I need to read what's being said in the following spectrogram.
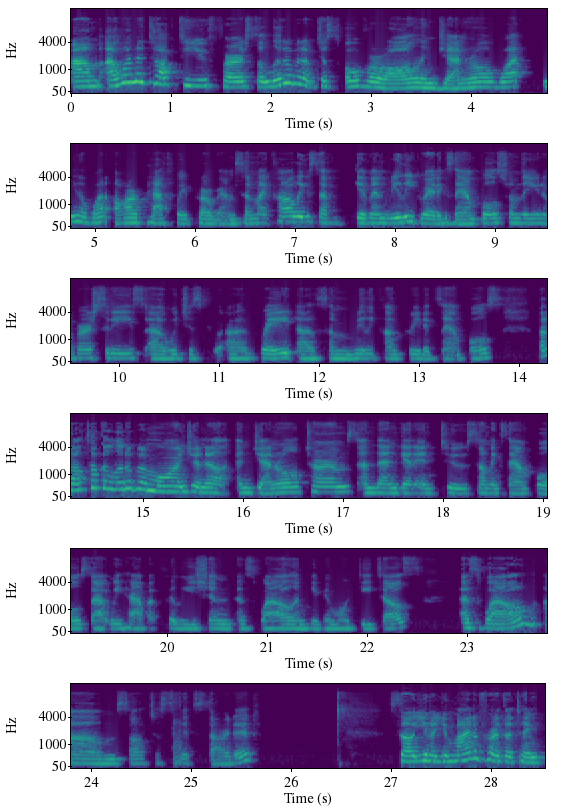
Um, I want to talk to you first a little bit of just overall in general what you know what are pathway programs and my colleagues have given really great examples from the universities uh, which is uh, great uh, some really concrete examples but I'll talk a little bit more in general in general terms and then get into some examples that we have at Felician as well and give you more details as well um, so I'll just get started. So, you know, you might have heard the, term,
